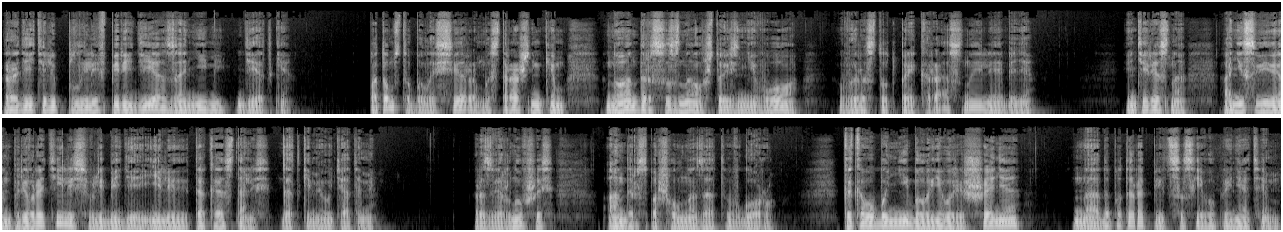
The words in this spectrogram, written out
Родители плыли впереди, а за ними детки. Потомство было серым и страшненьким, но Андерс знал, что из него вырастут прекрасные лебеди. Интересно, они с Вивиан превратились в лебедей или так и остались гадкими утятами? Развернувшись, Андерс пошел назад в гору. Каково бы ни было его решение, надо поторопиться с его принятием.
